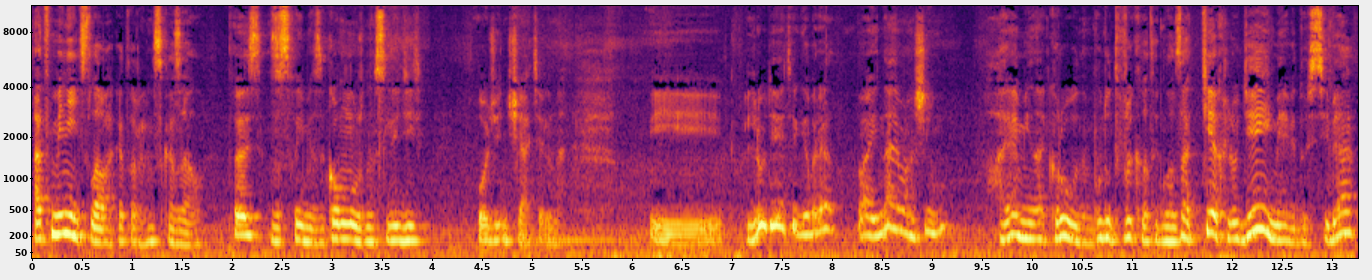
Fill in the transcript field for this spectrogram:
отменить слова, которые он сказал. То есть за своим языком нужно следить очень тщательно. И люди эти говорят, война и машин Аэмина Круда, будут выколоты глаза тех людей, имея в виду себя,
